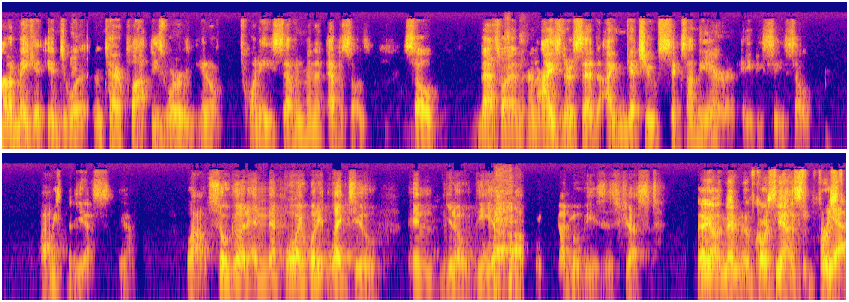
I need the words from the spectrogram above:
how to make it into a- an entire plot. These were you know 27 minute episodes, so that's why. And, and Eisner said, "I can get you six on the air at ABC." So Wow. we said yes. Yeah. Wow. It's so good. And that boy, what it led to in, you know, the uh, uh, gun movies is just, Yeah, and then of course, yeah, it's the first Yeah.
